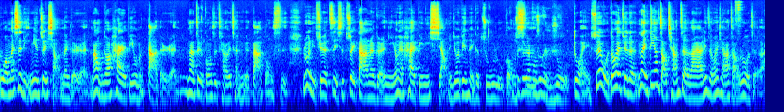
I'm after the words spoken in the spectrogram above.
我们是里面最小的那个人，那我们都要害尔比我们大的人，那这个公司才会成为一个大公司。如果你觉得自己是最大的那个人，你永远害比你小，你就会变成一个侏儒公司。就这家公司很弱，对，所以我都会觉得，那一定要找强者来啊！你怎么会想要找弱者来？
